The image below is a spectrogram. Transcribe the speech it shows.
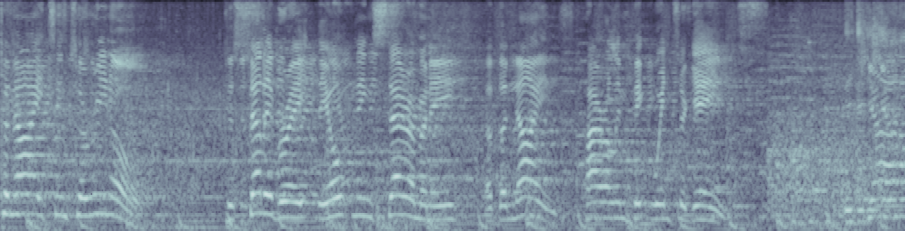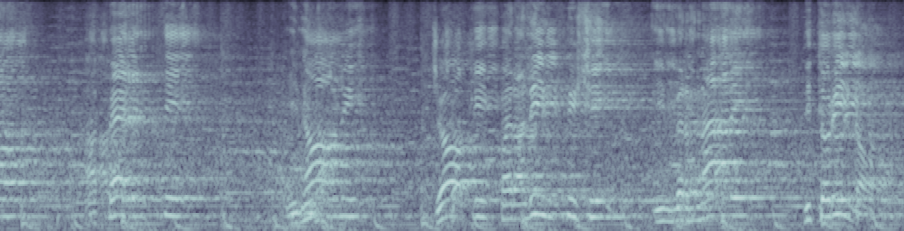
tonight in Torino to celebrate the opening ceremony of the ninth Paralympic Winter Games. Dichiaro aperti i noni Giochi Paralimpici Invernali di Torino.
